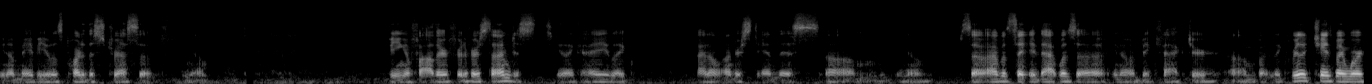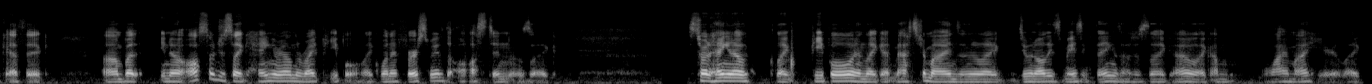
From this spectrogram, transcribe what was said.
you know maybe it was part of the stress of you know being a father for the first time just you know, like hey like i don't understand this um, you know so I would say that was a you know a big factor. Um, but like really changed my work ethic. Um, but you know also just like hang around the right people. Like when I first moved to Austin, I was like started hanging out with like people and like at masterminds and they're like doing all these amazing things. I was just like, oh, like I'm why am I here? Like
